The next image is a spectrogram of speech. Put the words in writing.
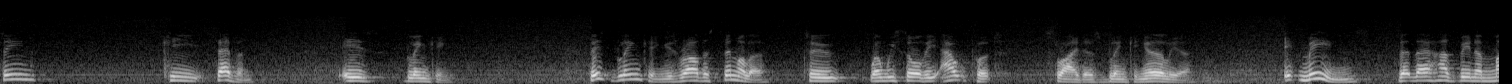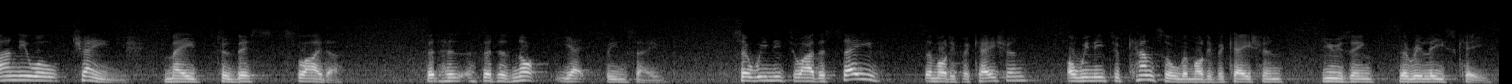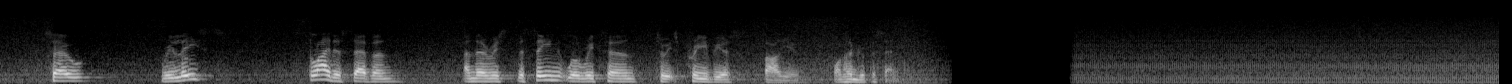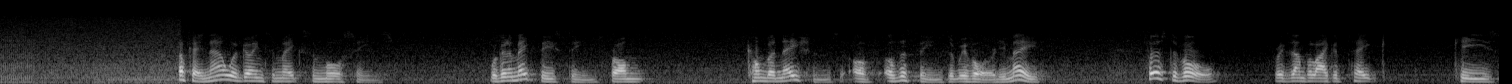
scene key 7 is blinking. This blinking is rather similar to when we saw the output sliders blinking earlier. It means that there has been a manual change made to this slider that has, that has not yet been saved. So we need to either save the modification or we need to cancel the modification using the release key. So release, slider 7, and the, the scene will return to its previous value, 100%. Okay, now we're going to make some more scenes. We're going to make these scenes from combinations of other scenes that we've already made. First of all, for example, I could take keys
